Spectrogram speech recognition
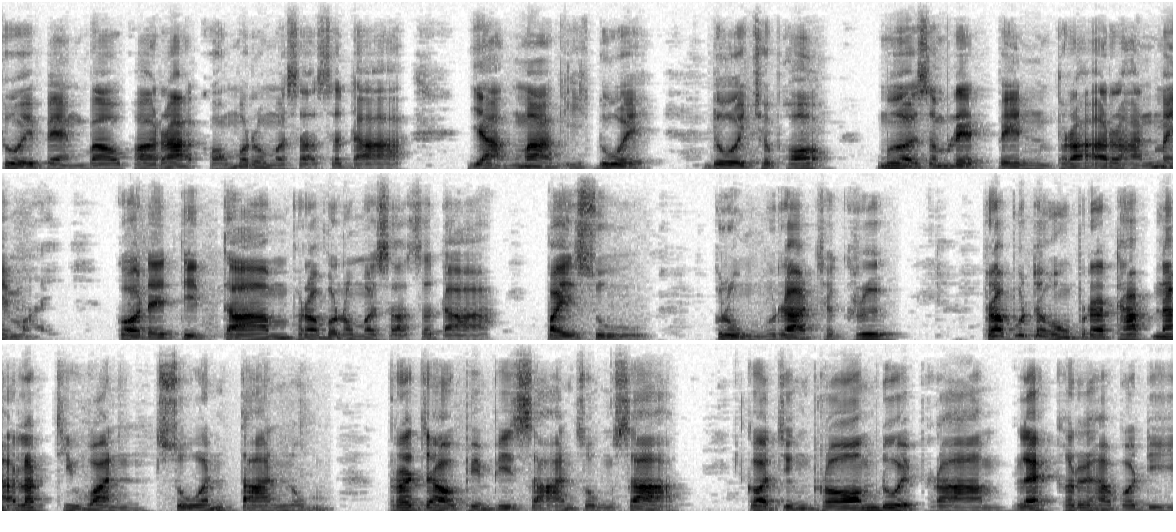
ช่วยแบ่งเบาภาระของบรมศาสดาอย่างมากอีกด้วย โดยเฉพาะเมื่อสำเร็จเป็นพระอรหันต์ใหม่ๆ ก็ได้ติดตามพระบรมศาสดาไปสู่กรุงราชคฤห์พระพุทธองค์ประทับณรัตทิวัน สวนตาลหนุ่ม พระเจ้าพิมพิสารทรงทราบ ก็จึงพร้อมด้วยพราหมณ์ และคฤหบดี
